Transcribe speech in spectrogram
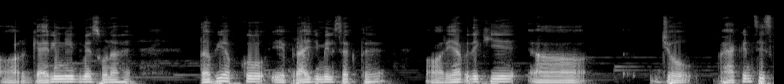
और गहरी नींद में सोना है। तभी आपको ये प्राइज मिल सकता है। और यहाँ पे देखिए जो वैकेंसीज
